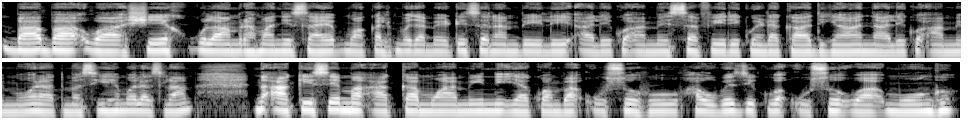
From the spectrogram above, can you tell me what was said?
Baba wa sheikh gulam rahmani saheb mwaka elfu moja mia tisa na mbili alikuwa amesafiri kwenda kadian na alikuwa amemwona masihi mola salam na akisema akamwamini ya kwamba uso huu hauwezi kuwa uso wa mwongo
